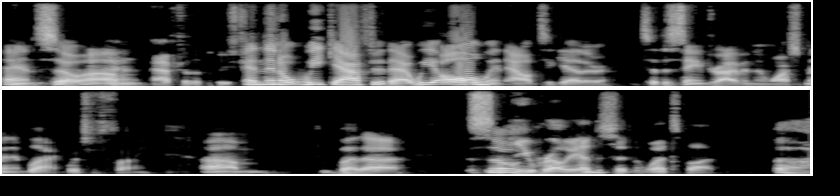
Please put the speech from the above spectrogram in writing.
And so, um, And after the police, and then a week after that, we all went out together to the same drive-in and watched Men in Black, which is funny. Um, but uh, so you probably had to sit in the wet spot. uh,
